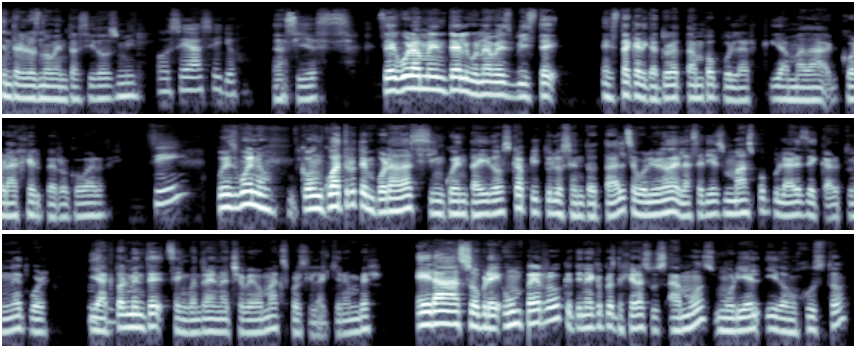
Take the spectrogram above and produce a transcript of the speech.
entre los 90 y 2000. O sea, sé yo. Así es. Seguramente alguna vez viste esta caricatura tan popular llamada Coraje el perro cobarde. ¿Sí? Pues bueno, con cuatro temporadas y 52 capítulos en total, se volvió una de las series más populares de Cartoon Network y actualmente se encuentra en HBO Max por si la quieren ver. Era sobre un perro que tenía que proteger a sus amos, Muriel y Don Justo,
